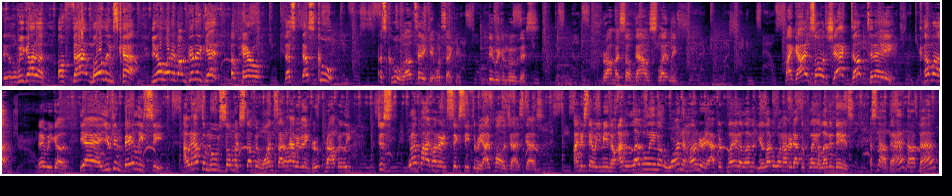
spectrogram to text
We got a, a fat Mullins cap. You know what? If I'm gonna get apparel, that's that's cool. That's cool. I'll take it. One second. See if we can move this. Drop myself down slightly. My guy's all jacked up today. Come on. There we go. Yeah, you can barely see. I would have to move so much stuff at once. I don't have everything grouped properly. Just, we're at 563. I apologize, guys. I understand what you mean, though. I'm leveling 100 after playing 11. You're level 100 after playing 11 days. That's not bad, not bad.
